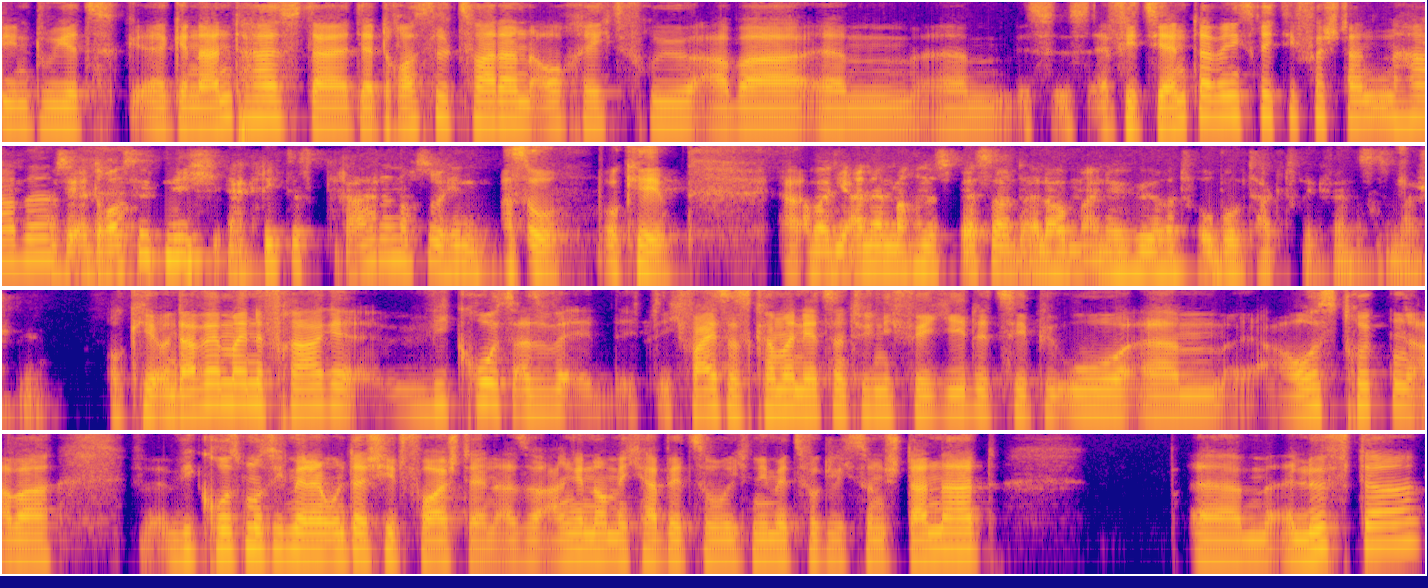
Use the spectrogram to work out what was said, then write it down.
den du jetzt äh, genannt hast, da, der drosselt zwar dann auch recht früh, aber ähm, ähm, ist, ist effizienter, wenn ich es richtig verstanden habe. Also er drosselt nicht, er kriegt es gerade noch so hin. Ach so, okay. Aber die anderen machen es besser und erlauben eine höhere Turbo-Taktfrequenz zum Beispiel. Okay, und da wäre meine Frage, wie groß, also ich weiß, das kann man jetzt natürlich nicht für jede CPU ähm, ausdrücken, aber wie groß muss ich mir den Unterschied vorstellen? Also angenommen, ich habe jetzt so, ich nehme jetzt wirklich so einen Standard ähm, Lüfter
